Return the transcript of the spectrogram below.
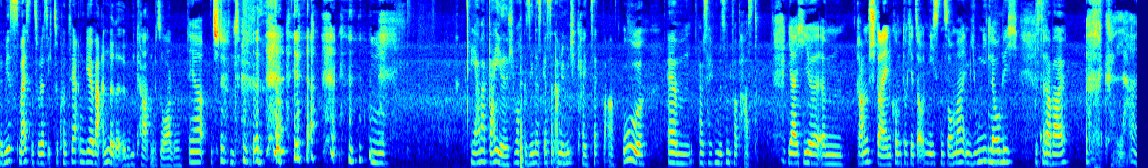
Bei mir ist es meistens so, dass ich zu Konzerten gehe, weil andere irgendwie Karten besorgen. Ja, stimmt. Mhm. Ja, aber geil. Ich habe auch gesehen, dass gestern Abend die München KZ war. Uh. Ähm, aber das habe ich ein bisschen verpasst. Ja, hier ähm, Rammstein kommt doch jetzt auch nächsten Sommer, im Juni, glaube mhm. ich. Bist du äh, dabei? Ach, klar.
